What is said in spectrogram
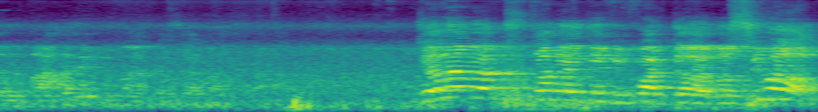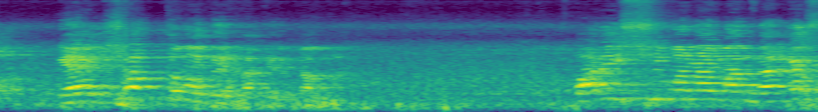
ওই বাহারি বিমান কাছে ভাষা জনব্যবস্থানে যে বিপর্যয় মুসিবত এক সব তোমাদের হাতের কামনা। বাড়ির সীমানা বান্ধার কাছ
